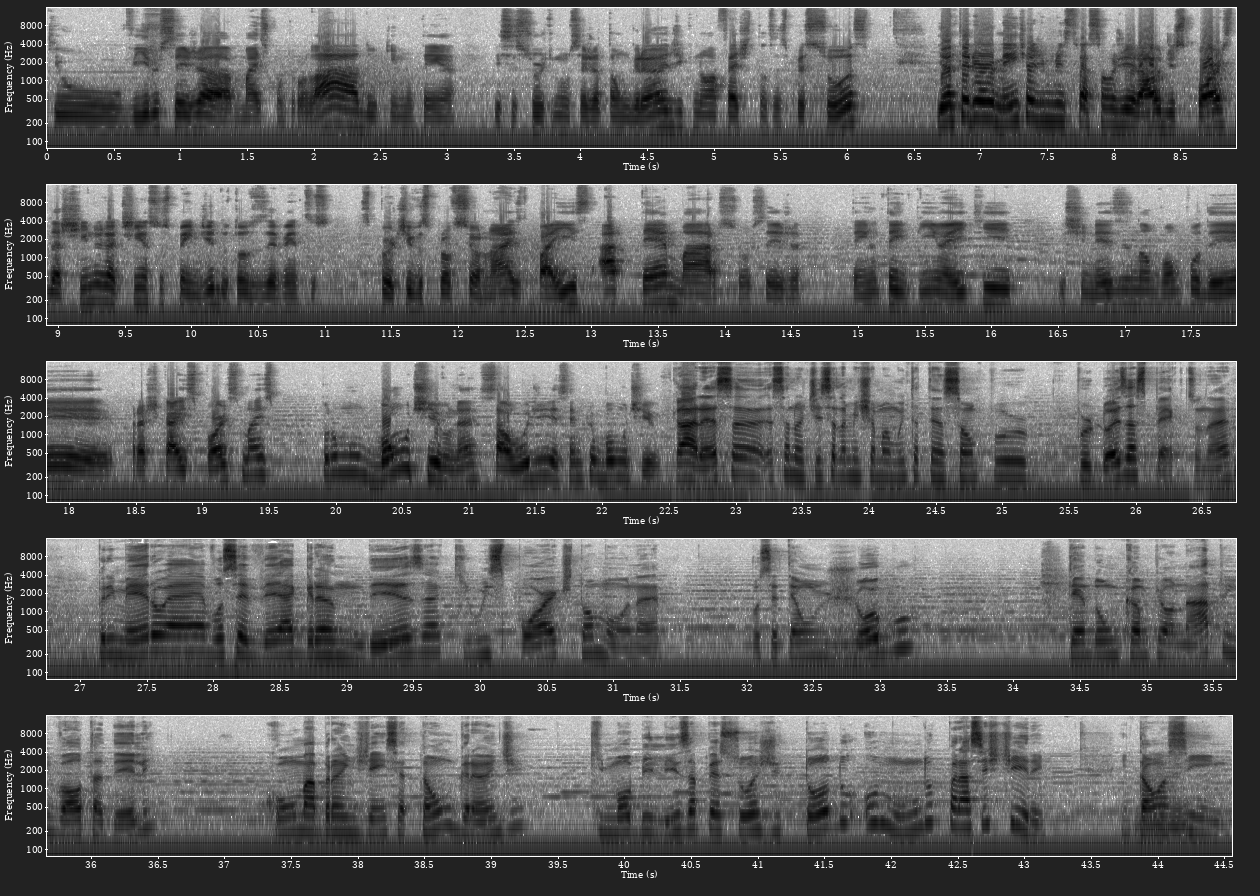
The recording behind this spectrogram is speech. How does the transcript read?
que o vírus seja mais controlado, que não tenha esse surto não seja tão grande, que não afete tantas pessoas. E anteriormente, a Administração Geral de Esportes da China já tinha suspendido todos os eventos esportivos profissionais do país até março, ou seja, tem um tempinho aí que os chineses não vão poder praticar esportes, mas por um bom motivo, né? Saúde é sempre um bom motivo. Cara, essa, essa notícia ela me chama muita atenção por, por dois aspectos, né? Primeiro é você ver a grandeza que o esporte tomou, né? Você tem um jogo tendo um campeonato em volta dele com uma abrangência tão grande que mobiliza pessoas de todo o mundo para assistirem. Então, uhum. assim,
